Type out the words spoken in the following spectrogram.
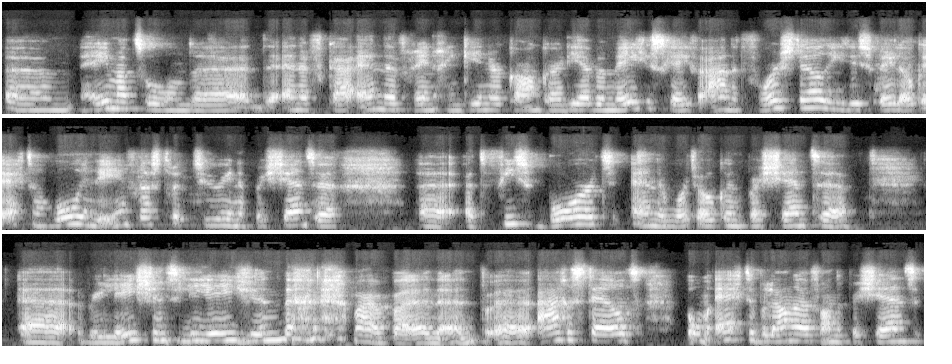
um, Hematon, de, de NFK en de Vereniging Kinderkanker, die hebben meegeschreven aan het voorstel. Die, die spelen ook echt een rol in de infrastructuur, in de patiëntenadviesboard. Uh, en er wordt ook een patiënten. Uh, relations liaison, maar uh, aangesteld om echt de belangen van de patiënt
